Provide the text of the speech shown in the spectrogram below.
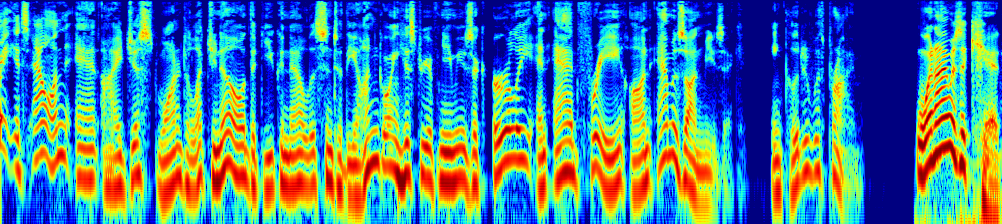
Hey, it's Alan, and I just wanted to let you know that you can now listen to the ongoing history of new music early and ad free on Amazon Music, included with Prime. When I was a kid,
